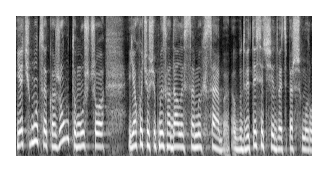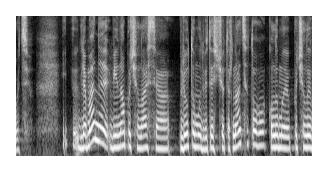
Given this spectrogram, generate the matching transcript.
Я чому це кажу? Тому що я хочу, щоб ми згадали самих себе в 2021 році. Для мене війна почалася в лютому 2014-го, коли ми почали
